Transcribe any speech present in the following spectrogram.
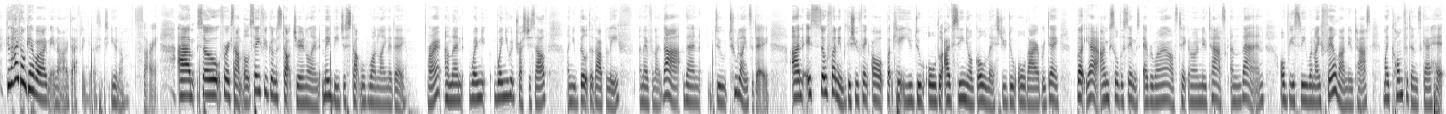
Because I don't get what I mean. No, I definitely get you know, sorry. Um, so for example, say if you're gonna start journaling, maybe just start with one line a day right? And then when you when you can trust yourself and you built that belief and everything like that then do two lines a day. And it's so funny because you think oh but katie you do all the i've seen your goal list. You do all that every day. But yeah i'm still the same as everyone else taking on a new task. And then obviously when i fail that new task my confidence get hit.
